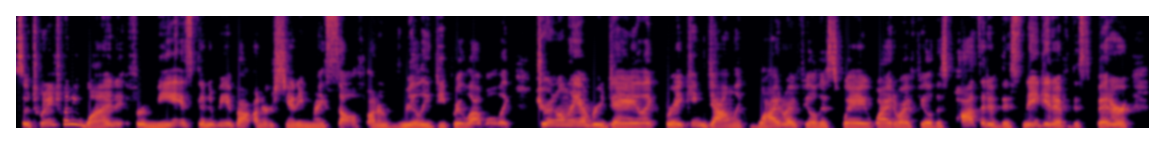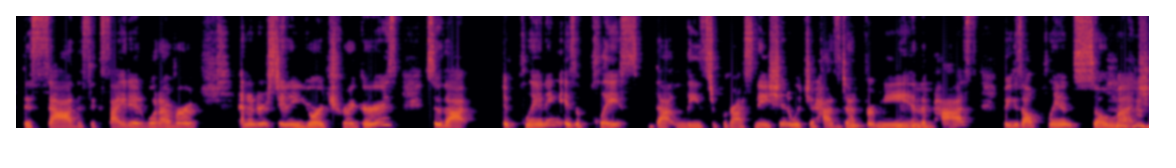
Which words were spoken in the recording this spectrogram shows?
So, 2021 for me is going to be about understanding myself on a really deeper level, like journaling every day, like breaking down, like, why do I feel this way? Why do I feel this positive, this negative, this bitter, this sad, this excited, whatever, and understanding your triggers so that if planning is a place that leads to procrastination, which it has done for me mm-hmm. in the mm-hmm. past, because I'll plan so much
